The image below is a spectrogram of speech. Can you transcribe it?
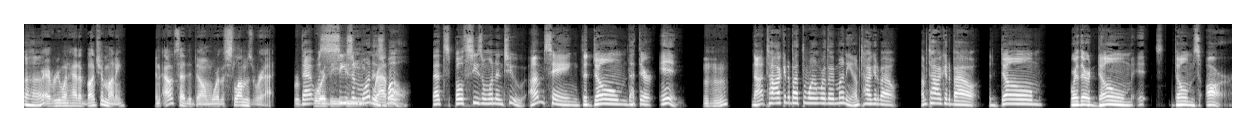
uh-huh where everyone had a bunch of money, and outside the dome where the slums were at. where- that was the- season one as well that's both season one and two i'm saying the dome that they're in Mhm. not talking about the one where the money i'm talking about i'm talking about the dome where their dome is, domes are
